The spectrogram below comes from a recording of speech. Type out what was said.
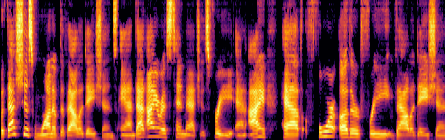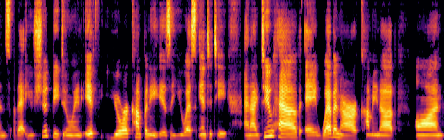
but that's just one of the validations. And that IRS TIN match is free. And I have four other free validations that you should be doing if your company is a US entity. And I do have a webinar coming up on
